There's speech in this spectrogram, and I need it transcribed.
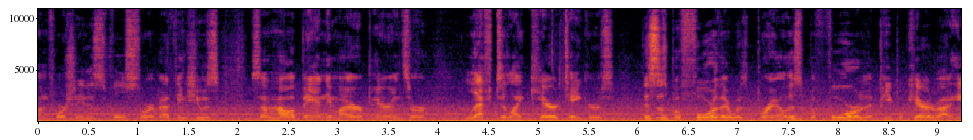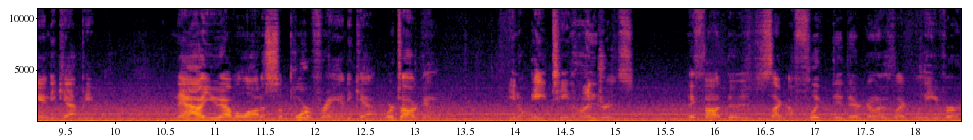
unfortunately, this full story, but I think she was somehow abandoned by her parents or left to like caretakers. This is before there was Braille. This is before that people cared about handicapped people. Now you have a lot of support for handicap. We're talking, you know, 1800s. They thought was just like afflicted. They're gonna like leave her.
